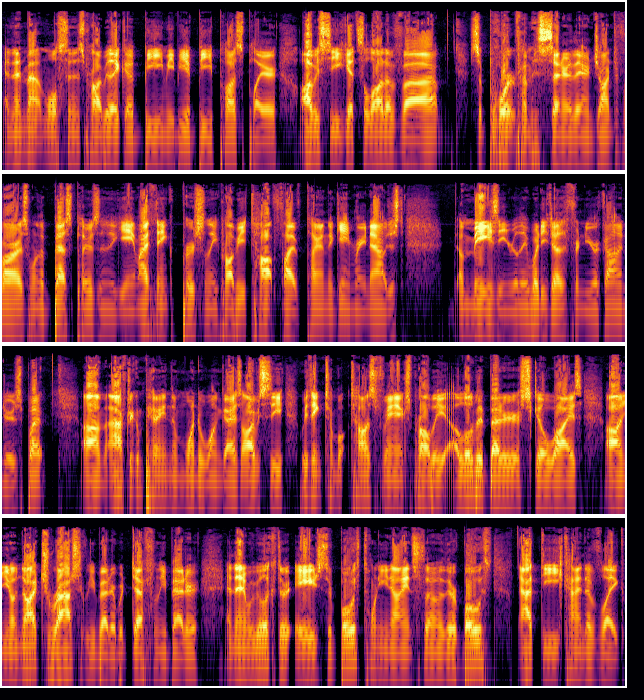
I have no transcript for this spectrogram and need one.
And then Matt Moulson is probably like a B, maybe a B plus player. Obviously, he gets a lot of uh, support from his center there, and John Tavares, one of the best players in the game. I think personally, probably a top five player in the game right now. Just amazing, really, what he does for New York Islanders. But um, after comparing them one to one, guys, obviously we think Tom- Thomas Vanek's probably a little bit better skill wise. Uh, you know, not drastically better, but definitely better. And then we look at their age, they're both 29, so they're both at the kind of like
